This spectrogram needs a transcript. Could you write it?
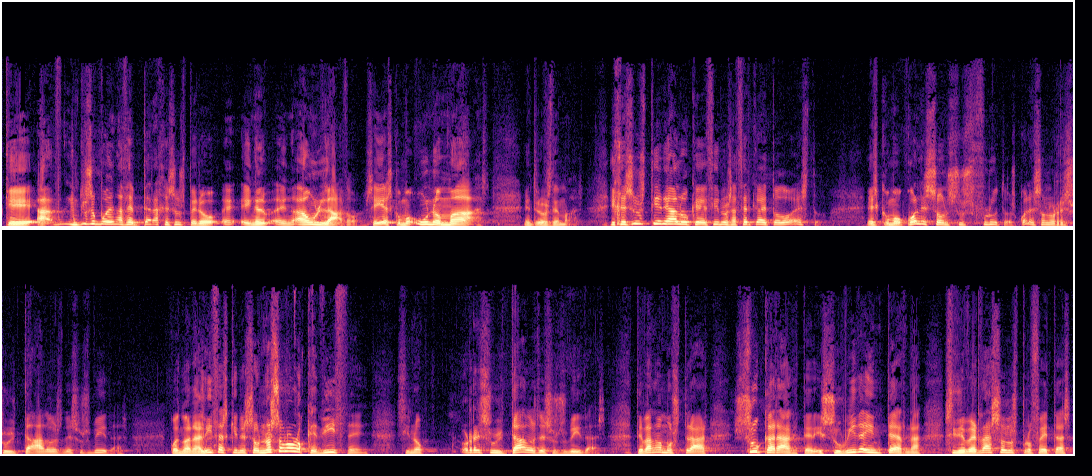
que ah, incluso pueden aceptar a Jesús, pero eh, a un lado. ¿sí? Es como uno más entre los demás. Y Jesús tiene algo que decirnos acerca de todo esto. Es como cuáles son sus frutos, cuáles son los resultados de sus vidas. Cuando analizas quiénes son, no solo lo que dicen, sino resultados de sus vidas. Te van a mostrar su carácter y su vida interna, si de verdad son los profetas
